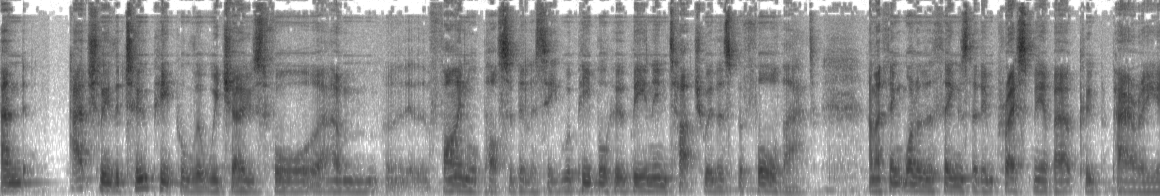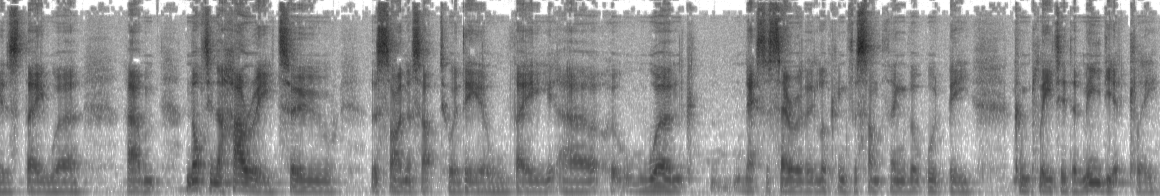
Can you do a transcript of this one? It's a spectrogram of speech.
and Actually, the two people that we chose for um, final possibility were people who'd been in touch with us before that. And I think one of the things that impressed me about Cooper Parry is they were um, not in a hurry to sign us up to a deal. They uh, weren't necessarily looking for something that would be completed immediately.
